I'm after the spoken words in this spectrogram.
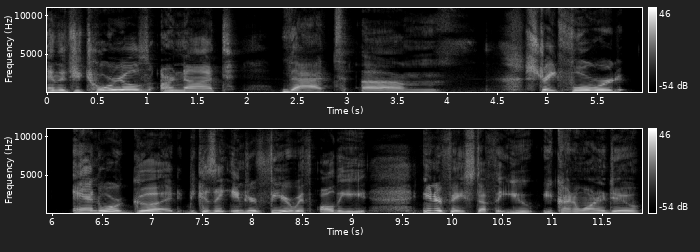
and the tutorials are not that um, straightforward and or good because they interfere with all the interface stuff that you you kind of want to do.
